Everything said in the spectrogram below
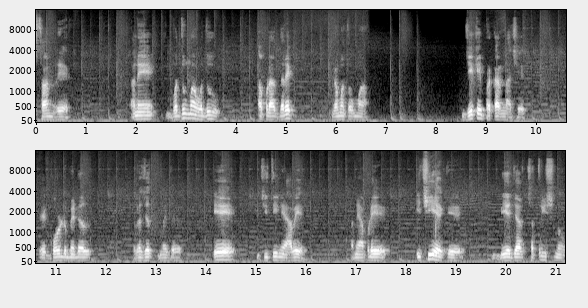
સ્થાન રહે અને વધુમાં વધુ આપણા દરેક રમતોમાં જે કંઈ પ્રકારના છે, એ ગોલ્ડ મેડલ રજત મેડલ એ જીતીને આવે અને આપણે ઈચ્છીએ કે બે હજાર છત્રીસનું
